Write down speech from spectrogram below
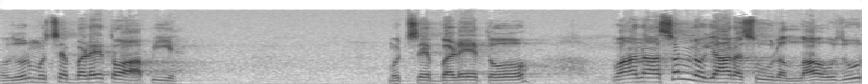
حضور مجھ سے بڑے تو آپ ہی ہیں۔ مجھ سے بڑے تو وانا سنو یا رسول اللہ، حضور،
